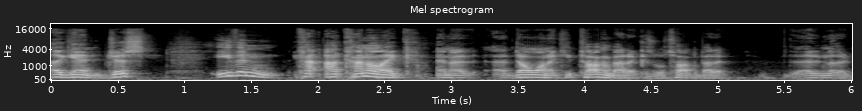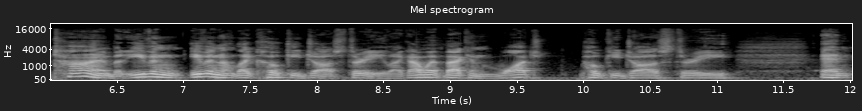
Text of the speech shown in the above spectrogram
again, just even kind of like, and I, I don't want to keep talking about it because we'll talk about it at another time. But even even like Hokey Jaws three, like I went back and watched Hokey Jaws three, and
